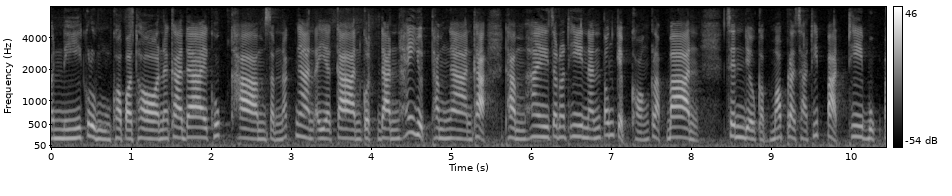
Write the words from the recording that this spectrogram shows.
วันนี้กลุ่มคอปทนะคะได้คุกคามสำนักงานอายการกดดันให้หยุดทำงานค่ะทำให้เจ้าหน้าที่นั้นต้องเก็บของกลับบ้าน เช่นเดียวกับม็อบประชาธิปัตย์ที่บุกไป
